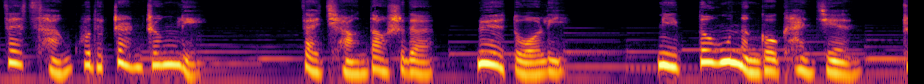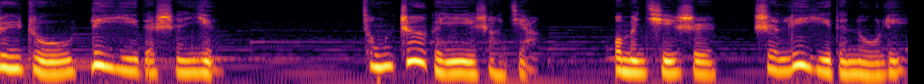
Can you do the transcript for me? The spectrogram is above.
在残酷的战争里，在强盗式的掠夺里，你都能够看见追逐利益的身影。从这个意义上讲，我们其实是利益的奴隶，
